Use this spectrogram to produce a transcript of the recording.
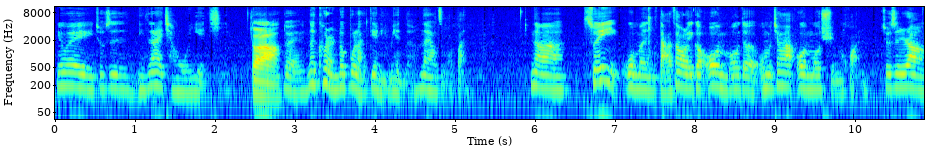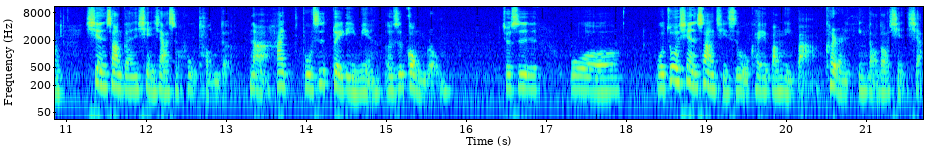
因为就是你是在抢我业绩，对啊，对，那客人都不来店里面的，那要怎么办？那所以我们打造了一个 OMO 的，我们叫它 OMO 循环，就是让线上跟线下是互通的。那它不是对立面，而是共融。就是我我做线上，其实我可以帮你把客人引导到线下。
